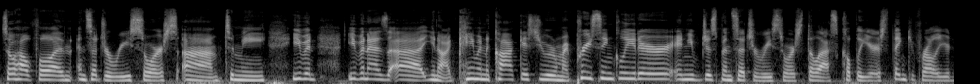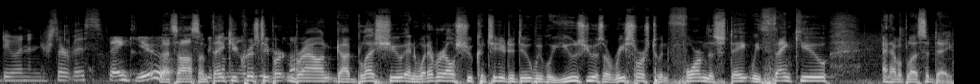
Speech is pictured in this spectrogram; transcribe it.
so helpful and, and such a resource um, to me. Even even as uh, you know, I came into caucus. You were my precinct leader, and you've just been such a resource the last couple of years. Thank you for all you're doing and your service. Thank you. That's awesome. Thank you, Kristy Burton show. Brown. God bless you. And whatever else you continue to do, we will use you as a resource to inform the state. We thank you and have a blessed day.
